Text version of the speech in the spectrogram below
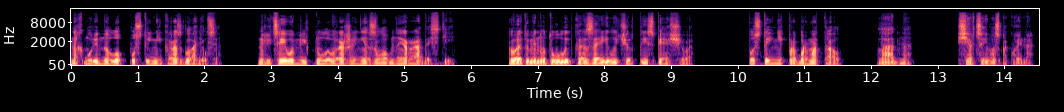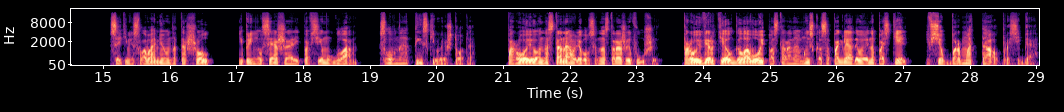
Нахмуренный лоб пустынника разгладился. На лице его мелькнуло выражение злобной радости. В эту минуту улыбка озарила черты спящего. Пустынник пробормотал. «Ладно, сердце его спокойно». С этими словами он отошел и принялся шарить по всем углам, словно отыскивая что-то. Порою он останавливался, насторожив уши. Порой вертел головой по сторонам искоса, поглядывая на постель, и все бормотал про себя.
